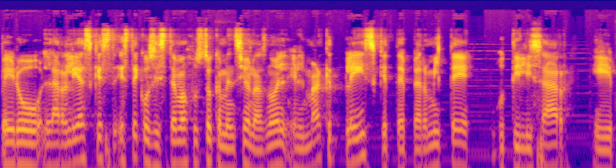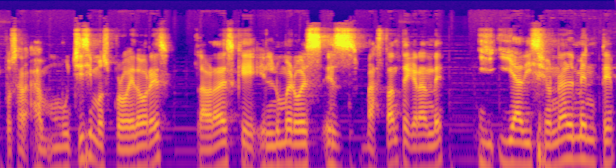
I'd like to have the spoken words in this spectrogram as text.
pero la realidad es que este, este ecosistema justo que mencionas, ¿no? El, marketplace que te permite utilizar eh, pues a, muchísimos proveedores, la verdad es que el número es, es bastante grande y, adicionalmente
